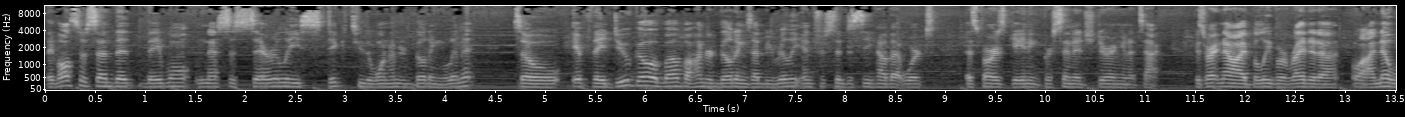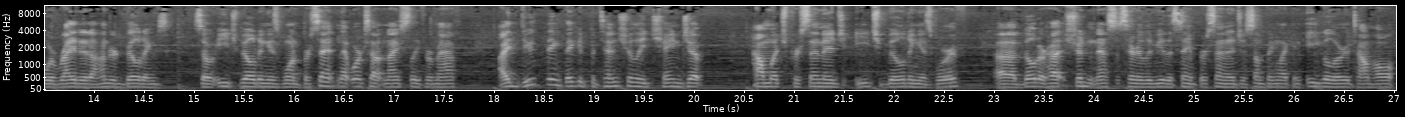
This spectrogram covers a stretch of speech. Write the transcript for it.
They've also said that they won't necessarily stick to the 100 building limit. So if they do go above 100 buildings, I'd be really interested to see how that works as far as gaining percentage during an attack. Because right now I believe we're right at a, well I know we're right at 100 buildings, so each building is 1%, and that works out nicely for math. I do think they could potentially change up how much percentage each building is worth. Uh, Builder Hut shouldn't necessarily be the same percentage as something like an Eagle or a Town Hall,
